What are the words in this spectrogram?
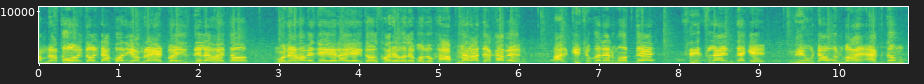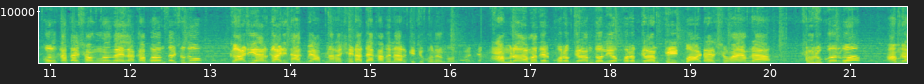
আমরা তো ওই দলটা করি, আমরা অ্যাডভাইস দিলে হয়তো মনে হবে যে এরা এই দল করে বলে বলুক। আপনারা দেখাবেন আর কিছুক্ষণের মধ্যে সিক্স লাইন থেকে নিউ টাউন বা একদম কলকাতা সংলগ্ন এলাকা পর্যন্ত শুধু গাড়ি আর গাড়ি থাকবে, আপনারা সেটা দেখাবেন আর কিছুক্ষণের মধ্যে। আমরা আমাদের প্রোগ্রাম দলীয় প্রোগ্রাম ঠিক বারোটার সময় আমরা শুরু করব। আমরা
